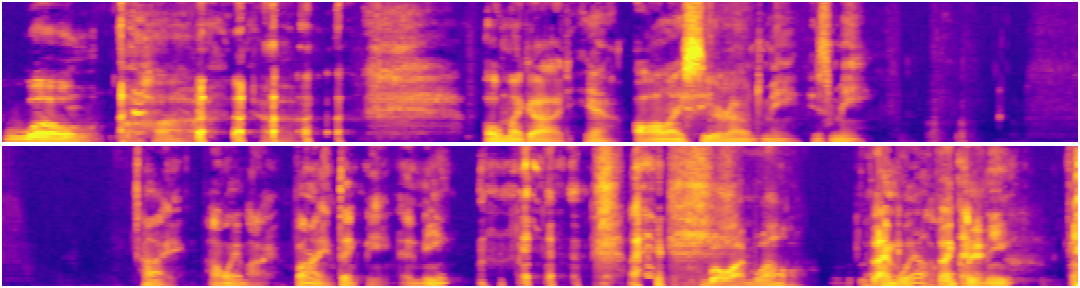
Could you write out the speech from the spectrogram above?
Whoa. Uh-huh. Yeah. oh my God. Yeah. All I see around me is me. Hi. How am I? Fine. Thank me. And me? I, Well, I'm well. Thank- I'm well. Thank and me. me?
